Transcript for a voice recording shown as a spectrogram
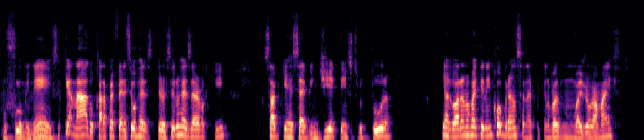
Pro Fluminense? Quer nada. O cara prefere ser o res, terceiro reserva aqui. Sabe que recebe em dia, que tem estrutura. E agora não vai ter nem cobrança, né? Porque não vai, não vai jogar mais.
